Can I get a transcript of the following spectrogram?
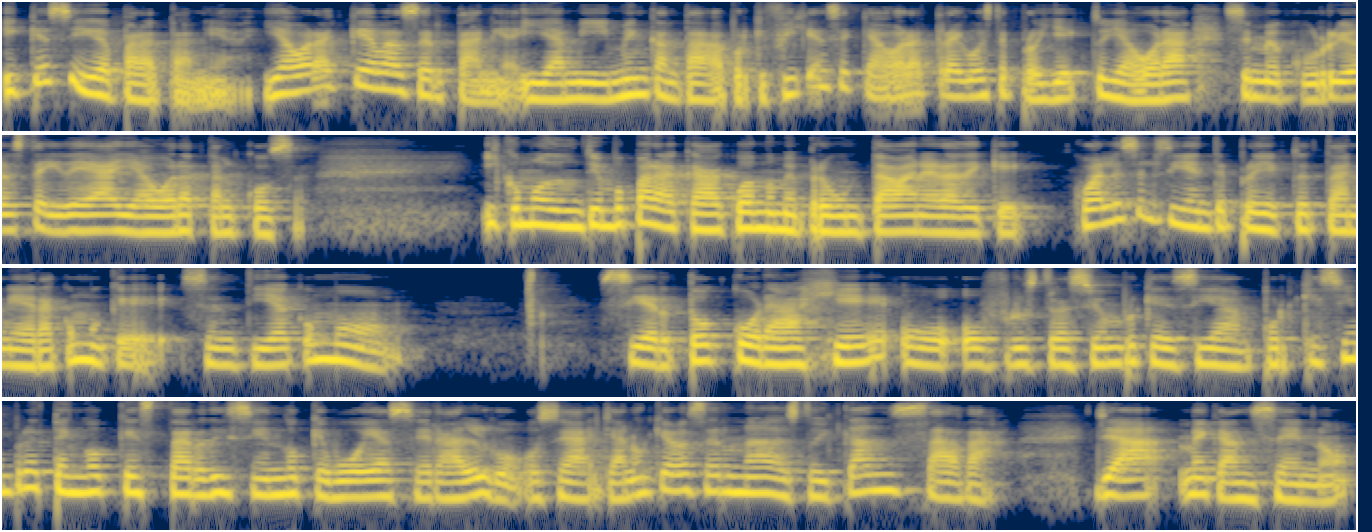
¿y qué sigue para Tania? ¿Y ahora qué va a hacer Tania? Y a mí me encantaba, porque fíjense que ahora traigo este proyecto y ahora se me ocurrió esta idea y ahora tal cosa. Y como de un tiempo para acá, cuando me preguntaban era de que, ¿cuál es el siguiente proyecto de Tania? Era como que sentía como cierto coraje o, frustración porque decía, ¿por qué siempre tengo que estar diciendo que voy a hacer algo? O sea, ya no quiero hacer nada, estoy cansada ya me cansé, ¿no?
